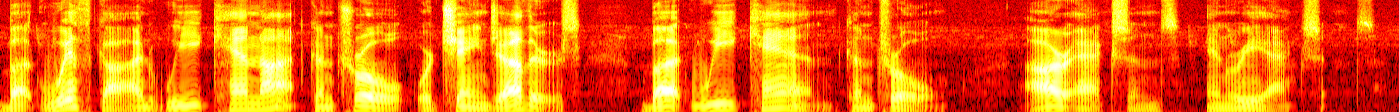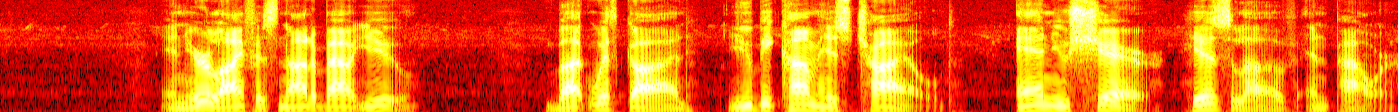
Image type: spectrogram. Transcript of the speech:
But with God, we cannot control or change others, but we can control our actions and reactions. And your life is not about you, but with God, you become His child and you share His love and power.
